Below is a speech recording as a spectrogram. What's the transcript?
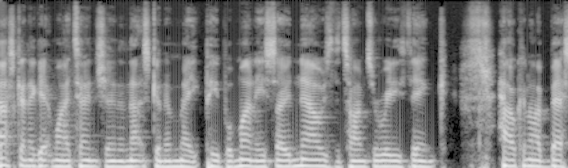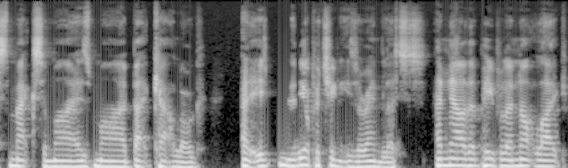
that's going to get my attention and that's going to make people money. So now is the time to really think how can I best maximize my back catalog? Uh, it, the opportunities are endless. And now that people are not like,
